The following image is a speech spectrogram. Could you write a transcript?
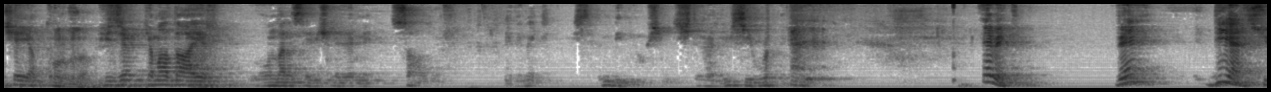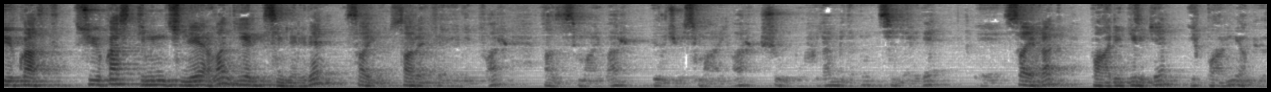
şey yaptı. Kurgulamış. Bizim Kemal Tahir onların sevişmelerini sağlıyor. Ne demek istedim bilmiyorum şimdi işte öyle bir şey bu. Yani. evet. Ve diğer suikast, suikast timinin içinde yer alan diğer isimleri de sayıyoruz. Sarı Efe Edip var. Laz İsmail var. Gürcü İsmail var. Şu bu filan bir takım isimleri de e, sayarak Fahri Dirik'e ihbarını yapıyor.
